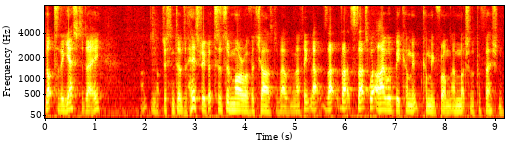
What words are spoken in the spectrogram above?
not to the yesterday, not just in terms of history, but to tomorrow of a child's development. I think that, that, that's, that's where I would be coming, coming from and much of the profession.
